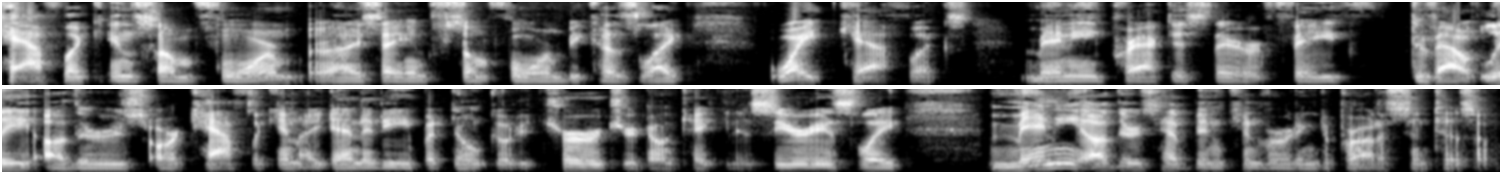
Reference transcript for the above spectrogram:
Catholic in some form, I say in some form because, like white Catholics, many practice their faith devoutly. Others are Catholic in identity but don't go to church or don't take it as seriously. Many others have been converting to Protestantism.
